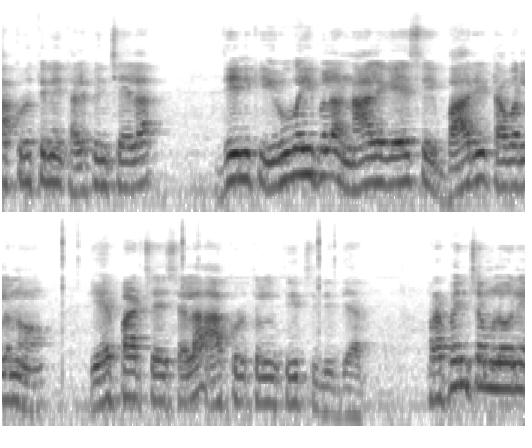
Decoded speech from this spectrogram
ఆకృతిని తలపించేలా దీనికి ఇరువైపులా నాలుగేసి భారీ టవర్లను ఏర్పాటు చేసేలా ఆకృతులను తీర్చిదిద్దారు. ప్రపంచంలోనే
